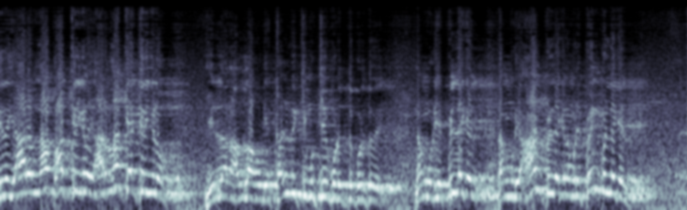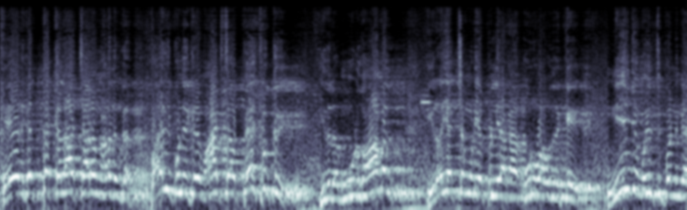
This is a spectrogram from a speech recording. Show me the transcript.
இதை யாரெல்லாம் பார்க்கிறீங்களோ யாரெல்லாம் கேட்கிறீங்களோ எல்லாரும் அல்லாஹ்வுடைய கல்விக்கு முக்கியம் கொடுத்து கொடுத்து நம்முடைய பிள்ளைகள் நம்முடைய ஆண் பிள்ளைகள் நம்முடைய பெண் பிள்ளைகள் கேடுகட்ட கலாச்சாரம் நடந்துங்க பரவி கொண்டிருக்கிற வாட்ஸ்அப் பேஸ்புக் இதுல மூழ்காமல் இரையச்சமுடைய பிள்ளையாக உருவாவதற்கு நீங்க முயற்சி பண்ணுங்க.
